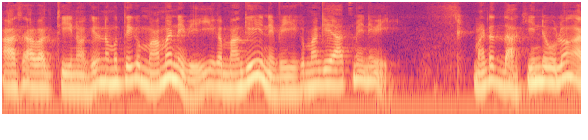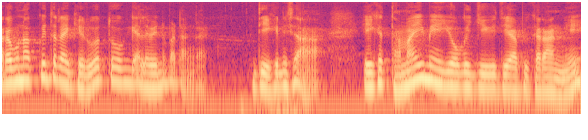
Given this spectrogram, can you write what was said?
ආශාවල් තියෙනවා කියලා. නමුත් ඒක මම නෙවෙයි. ඒක මගේ නෙවෙයි. ඒක මගේ ආත්මේ නෙවෙයි. මට දකින්න පුළුවන් අරමුණක් විතරයි කෙරුවොත් ඕක ගැලවෙන්න පටන් ගන්නවා. ඉතින් ඒක නිසා ඒක තමයි මේ යෝග ජීවිතය අපි කරන්නේ.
